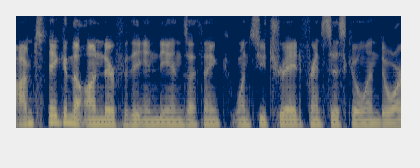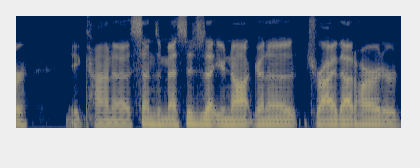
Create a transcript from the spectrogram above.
I'm taking the under for the Indians. I think once you trade Francisco Lindor, it kind of sends a message that you're not gonna try that hard or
